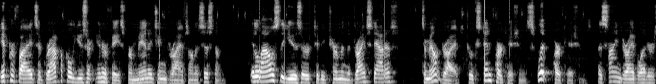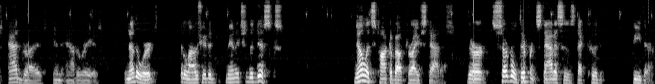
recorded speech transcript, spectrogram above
It provides a graphical user interface for managing drives on a system. It allows the user to determine the drive status, to mount drives, to extend partitions, split partitions, assign drive letters, add drives, and add arrays. In other words, it allows you to manage the disks. Now let's talk about drive status there are several different statuses that could be there.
